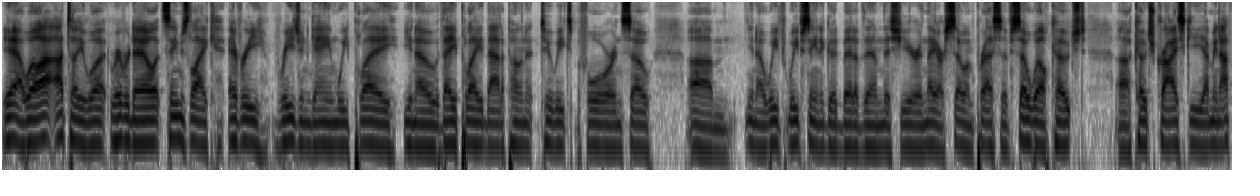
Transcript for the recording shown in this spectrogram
Yeah, well, I, I, tell you what, Riverdale. It seems like every region game we play, you know, they played that opponent two weeks before, and so, um, you know, we've we've seen a good bit of them this year, and they are so impressive, so well coached. Uh, Coach Creasy. I mean, I,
